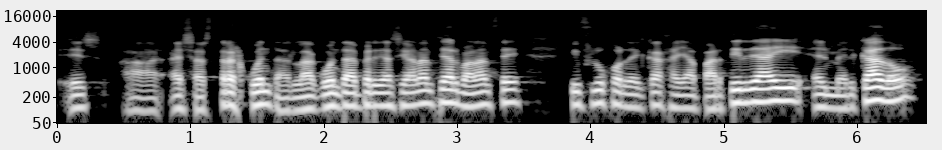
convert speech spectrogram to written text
es a, esas tres cuentas, la cuenta de pérdidas y ganancias, balance y flujos de caja. Y a partir de ahí, el mercado,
